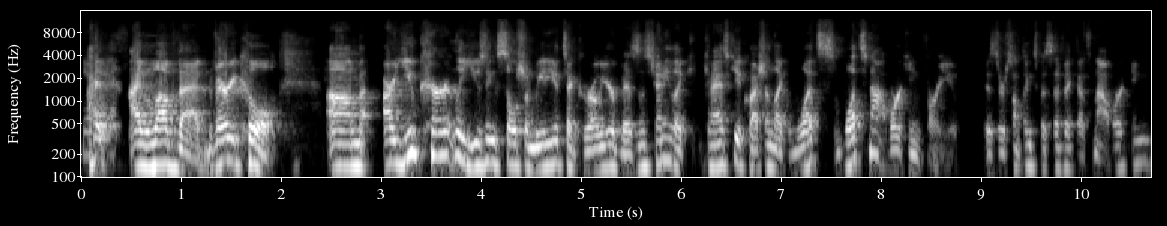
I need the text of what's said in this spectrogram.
Yes. I, I love that. Very cool. Um, are you currently using social media to grow your business, Jenny? Like, can I ask you a question? Like, what's what's not working for you? Is there something specific that's not working?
